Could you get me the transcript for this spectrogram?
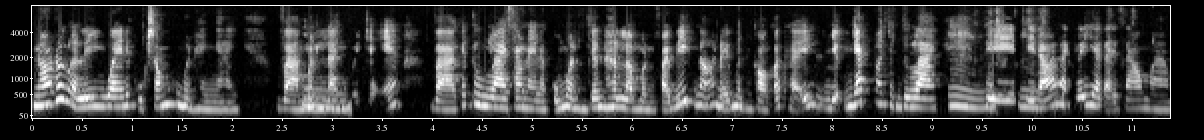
nó rất là liên quan đến cuộc sống của mình hàng ngày và mình ừ. là người trẻ và cái tương lai sau này là của mình cho nên là mình phải biết nó để mình còn có thể dẫn dắt nó trong tương lai ừ. thì thì ừ. đó là cái lý do tại sao mà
